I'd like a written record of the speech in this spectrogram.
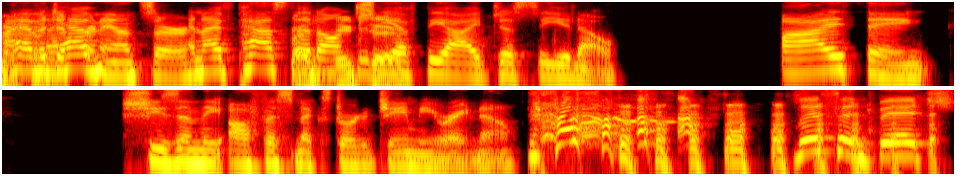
I have a And I have- different answer. And I've passed that I on to too. the FBI, just so you know. I think she's in the office next door to Jami right now. Listen, bitch,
